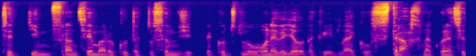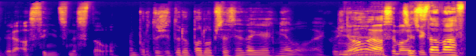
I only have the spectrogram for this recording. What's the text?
předtím Francie, Maroko, tak to jsem ži- jako dlouho neviděl, takovýhle jako strach. Nakonec se teda asi nic nestalo. No, protože to dopadlo přesně tak, jak mělo. Jako, že No, já jsem ale ček- představa ček...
